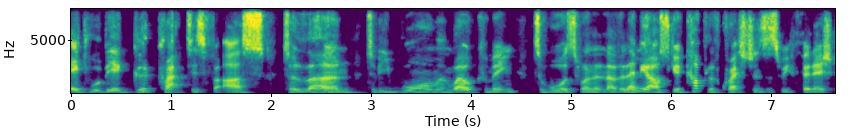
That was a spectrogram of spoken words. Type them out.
it would be a good practice for us to learn to be warm and welcoming towards one another. Let me ask you a couple of questions as we finish.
